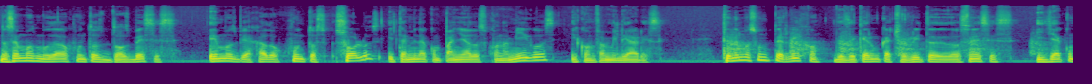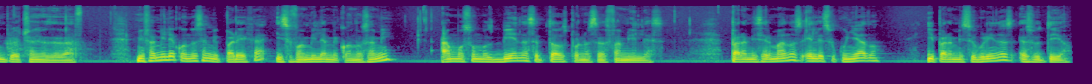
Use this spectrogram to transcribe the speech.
Nos hemos mudado juntos dos veces. Hemos viajado juntos solos y también acompañados con amigos y con familiares. Tenemos un perrijo desde que era un cachorrito de dos meses y ya cumplió ocho años de edad. Mi familia conoce a mi pareja y su familia me conoce a mí. Ambos somos bien aceptados por nuestras familias. Para mis hermanos él es su cuñado y para mis sobrinos es su tío.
